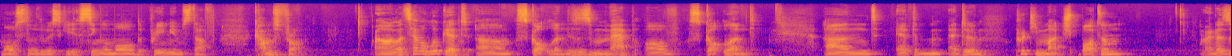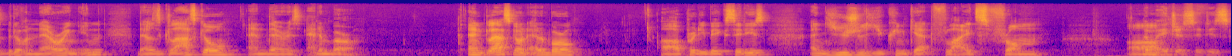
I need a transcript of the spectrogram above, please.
most of the whiskey is single malt, the premium stuff comes from. Uh, let's have a look at um, Scotland. This is a map of Scotland, and at the at the pretty much bottom, where there's a bit of a narrowing in, there's Glasgow and there is Edinburgh. And Glasgow and Edinburgh are pretty big cities, and usually you can get flights from the major cities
